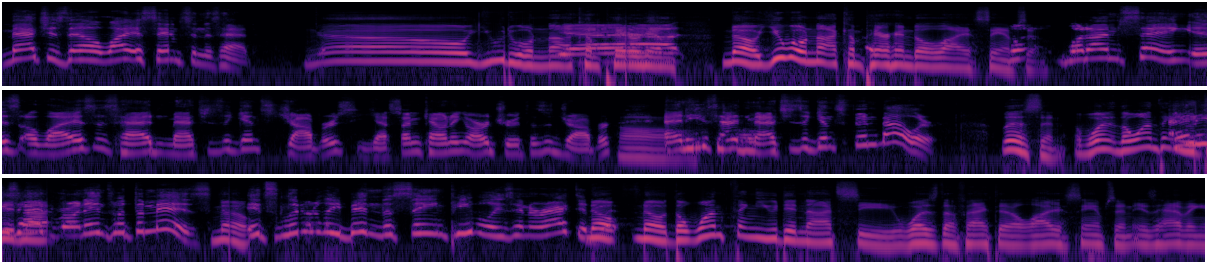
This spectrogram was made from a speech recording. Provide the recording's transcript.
matches that Elias Samson has had. No, you will not compare him. No, you will not compare him to Elias What, Samson. what I'm saying is Elias has had matches against jobbers. Yes, I'm counting R-Truth as a jobber. Oh. And he's had matches against Finn Balor. Listen, one the one thing and he's did had not run-ins with the Miz. no It's literally been the same people he's interacted no with. no the one thing you did not see was the fact that Elias Samson is having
